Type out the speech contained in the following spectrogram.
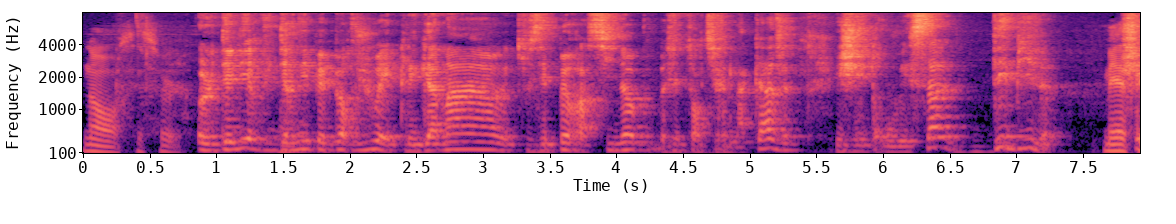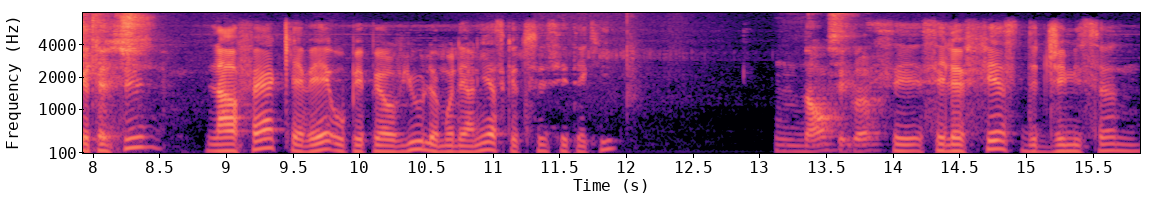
Non, c'est sûr. Euh, le délire du dernier pay-per-view avec les gamins euh, qui faisaient peur à Sinop, bah, c'est de sortir de la cage, j'ai trouvé ça débile. Mais est-ce que tu sais, l'enfer qu'il y avait au pay-per-view le mois dernier, est-ce que tu sais c'était qui? Non, c'est quoi? C'est le fils de Jamison.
